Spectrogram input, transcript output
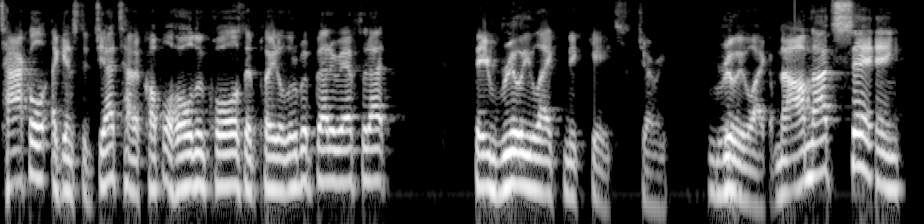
tackle against the Jets, had a couple of holding calls that played a little bit better after that. They really like Nick Gates, Jerry. Really yeah. like him. Now, I'm not saying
